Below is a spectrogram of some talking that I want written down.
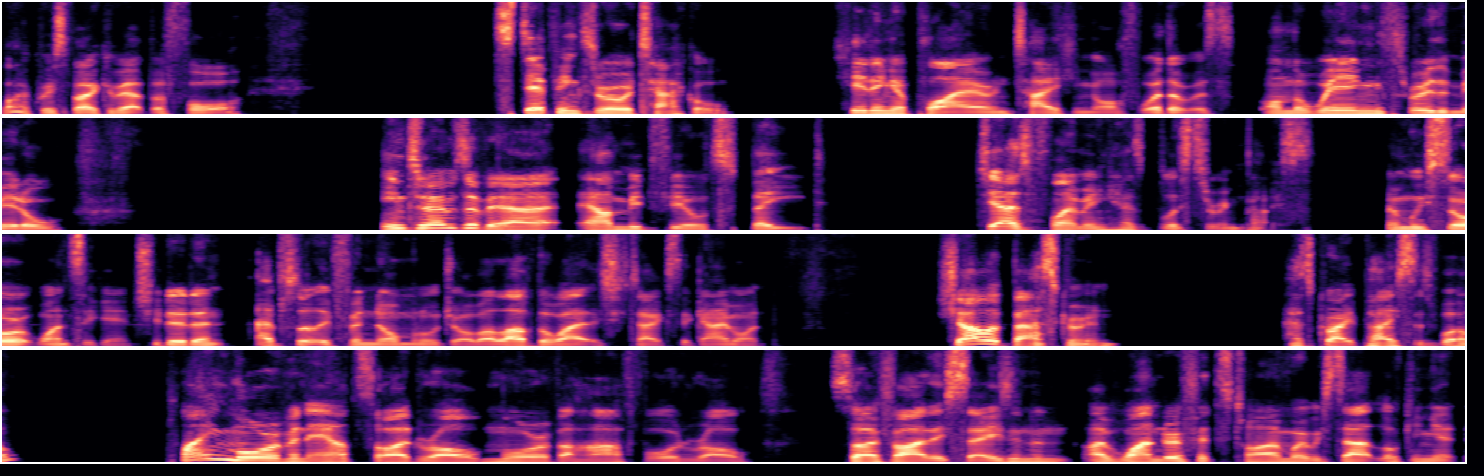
like we spoke about before, stepping through a tackle, hitting a player and taking off, whether it was on the wing, through the middle. In terms of our, our midfield speed, Jazz Fleming has blistering pace. And we saw it once again. She did an absolutely phenomenal job. I love the way that she takes the game on. Charlotte Baskaran has great pace as well, playing more of an outside role, more of a half forward role so far this season. And I wonder if it's time where we start looking at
